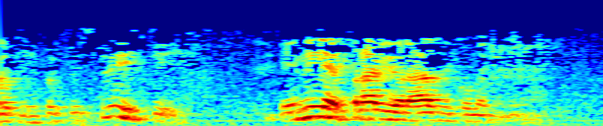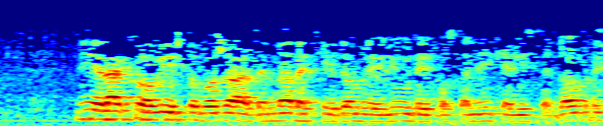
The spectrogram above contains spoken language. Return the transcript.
od njih, protiv svih tih i nije pravio razliku među njima. Nije rekao vi što obožavate meleke i dobre ljude i poslanike, vi ste dobri,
